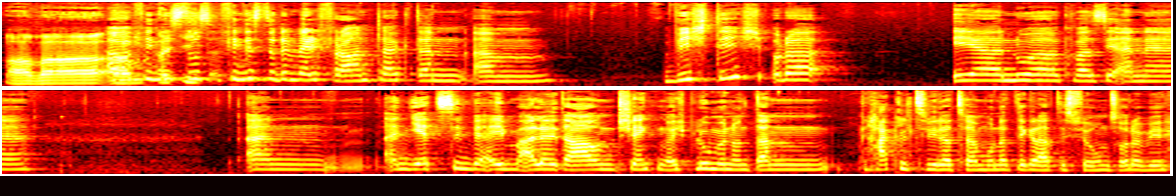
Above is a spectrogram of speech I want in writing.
Aber, Aber ähm, findest, ich, du's- findest du den Weltfrauentag dann ähm, wichtig oder eher nur quasi eine ein, ein Jetzt sind wir eben alle da und schenken euch Blumen und dann hackelt's wieder zwei Monate gratis für uns, oder wie?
